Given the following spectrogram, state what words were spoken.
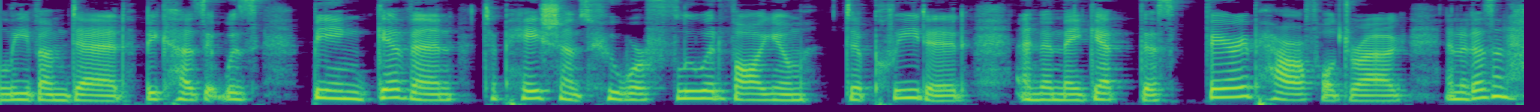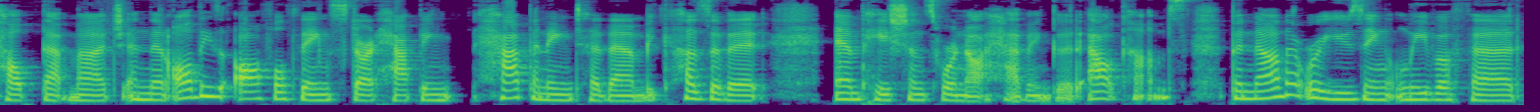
leave them dead because it was being given to patients who were fluid volume depleted. And then they get this very powerful drug and it doesn't help that much. And then all these awful things start happening happening to them because of it. And patients were not having good outcomes. But now that we're using levophed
